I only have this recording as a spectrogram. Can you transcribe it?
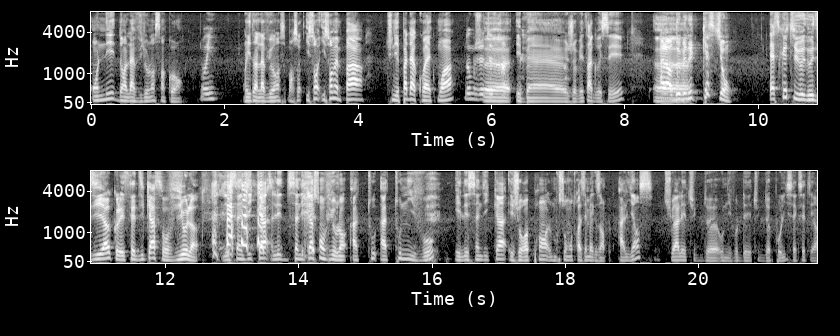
on est dans la violence encore. Oui. On est dans la violence parce qu'ils sont, ils sont même pas. Tu n'es pas d'accord avec moi, Donc je te euh, frappe. eh ben, je vais t'agresser. Euh, Alors, Dominique, question. Est-ce que tu veux nous dire que les syndicats sont violents les syndicats, les syndicats sont violents à tout, à tout niveau. Et les syndicats, et je reprends sur mon troisième exemple, Alliance, tu as les trucs de, au niveau des trucs de police, etc.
